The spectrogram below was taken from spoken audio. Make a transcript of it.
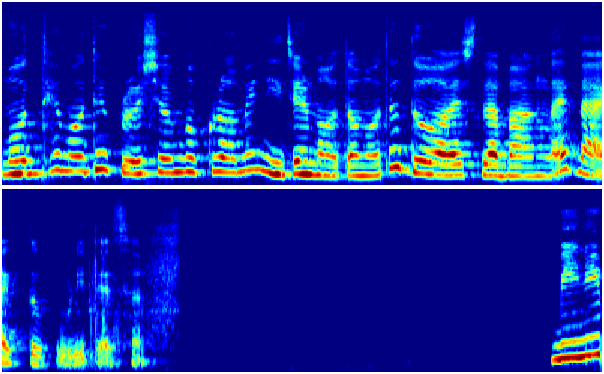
মধ্যে মধ্যে প্রসঙ্গক্রমে নিজের মতামত দোয়াসলা বাংলায় ব্যক্ত করিতেছে। মিনি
